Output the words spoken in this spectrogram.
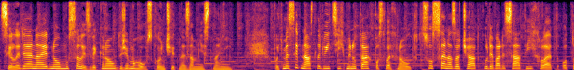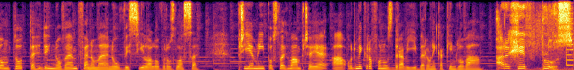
si lidé najednou museli zvyknout, že mohou skončit nezaměstnaní. Pojďme si v následujících minutách poslechnout, co se na začátku 90. let o tomto tehdy novém fenoménu vysílalo v rozhlase. Příjemný poslech vám přeje a od mikrofonu zdraví Veronika Kindlová. Archiv Plus.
